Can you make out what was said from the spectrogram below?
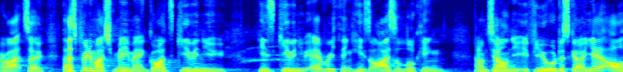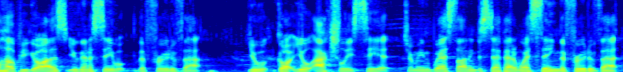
All right, so that's pretty much me, man. God's given you, He's given you everything. His eyes are looking. And I'm telling you, if you will just go, yeah, I'll help you guys, you're going to see what, the fruit of that. You'll, God, you'll actually see it. Do you know I mean? We're starting to step out and we're seeing the fruit of that.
